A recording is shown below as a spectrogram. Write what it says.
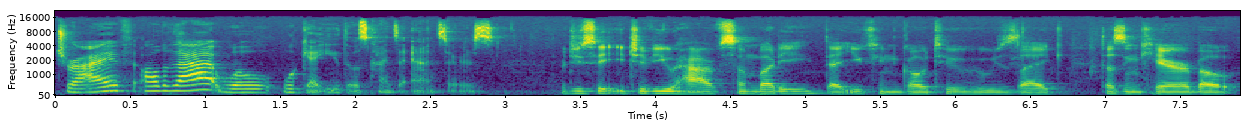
drive all of that will will get you those kinds of answers. Would you say each of you have somebody that you can go to who's like doesn't care about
